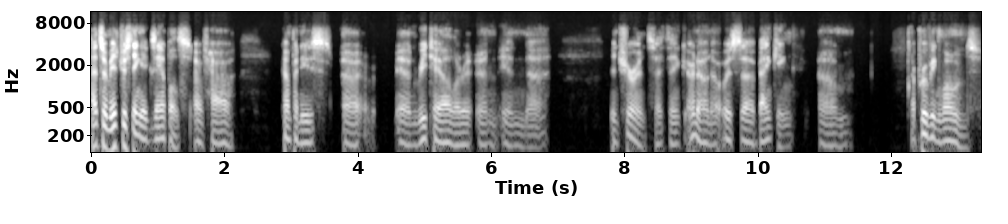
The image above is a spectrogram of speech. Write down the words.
had some interesting examples of how companies uh, in retail or in in uh, insurance, I think. Oh no, no, it was uh, banking, um, approving loans,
